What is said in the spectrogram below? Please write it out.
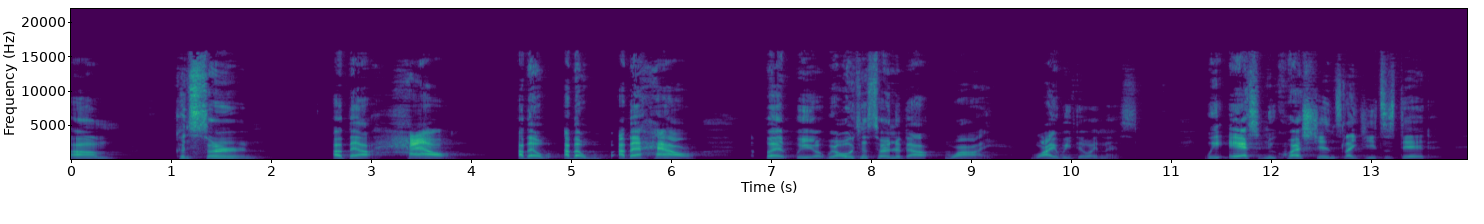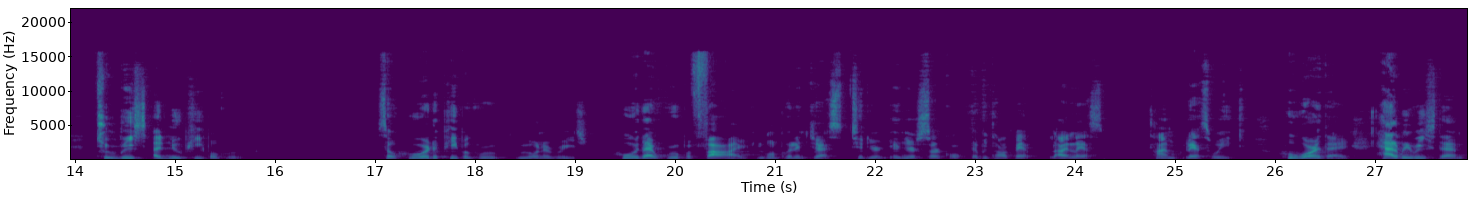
um, concerned about how, about about about how, but we we're always concerned about why. Why are we doing this? We ask new questions like Jesus did to reach a new people group. So who are the people group we want to reach? Who are that group of five you want to put in just to your in your circle that we talked about uh, last time last week? Who are they? How do we reach them?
